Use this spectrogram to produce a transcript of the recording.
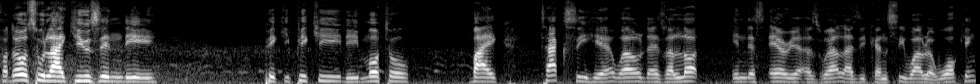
For those who like using the piki piki, the motorbike taxi here, well, there's a lot in this area as well, as you can see while we're walking.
